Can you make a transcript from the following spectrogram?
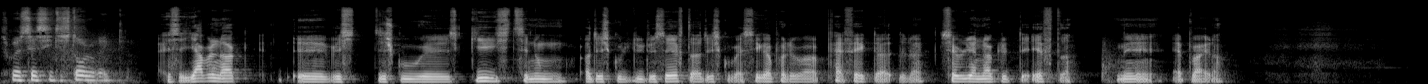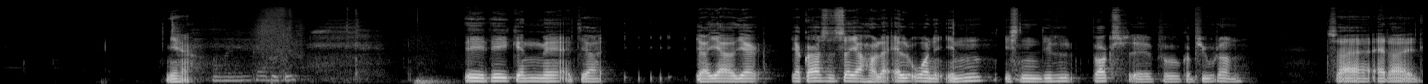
skulle jeg til at sige, det står jo rigtigt. Altså, jeg vil nok, øh, hvis det skulle øh, gives til nogen, og det skulle lyttes efter, og det skulle være sikker på, at det var perfekt og alt det der, så vil jeg nok lytte det efter med AppWriter. Ja. Det, det er igen med, at jeg, jeg, jeg, jeg, jeg gør så, så jeg holder alle ordene inde i sådan en lille boks øh, på computeren. Så er der et,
